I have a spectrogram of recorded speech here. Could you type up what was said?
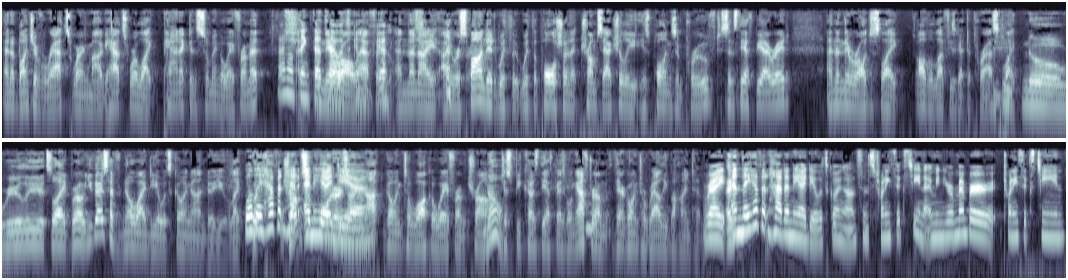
and a bunch of rats wearing MAGA hats were like panicked and swimming away from it. I don't And- think and that's they how were it's all gonna laughing. go. And then I, I responded with the, with the poll showing that Trump's actually his polling's improved since the FBI raid. And then they were all just like, all the lefties got depressed. like, no, really? It's like, bro, you guys have no idea what's going on, do you? Like, Well, they haven't Trump had any supporters idea. are not going to walk away from Trump No. just because the FBI is going after him. They're going to rally behind him. Right. And, they haven't had any idea what's going on since 2016. I mean, you remember 2016?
